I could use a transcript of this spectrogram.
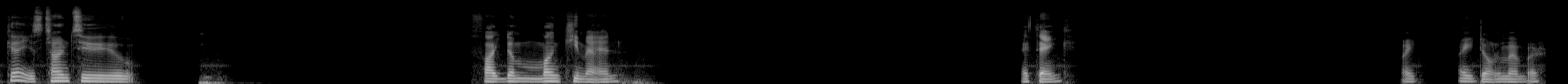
Okay, it's time to fight the monkey man. I think. I I don't remember.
